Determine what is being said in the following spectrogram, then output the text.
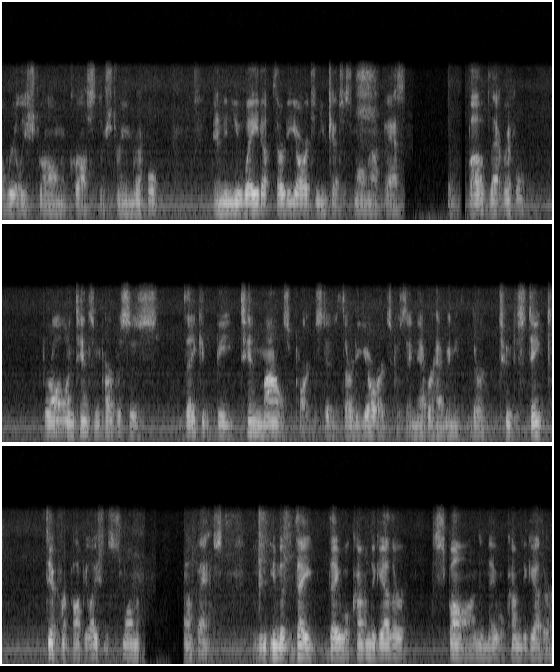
a really strong across the stream riffle, and then you wade up 30 yards and you catch a smallmouth bass above that riffle, for all intents and purposes, they could be 10 miles apart instead of 30 yards because they never have any. They're two distinct, different populations of smallmouth bass. You, you know, they they will come together, spawn, and they will come together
